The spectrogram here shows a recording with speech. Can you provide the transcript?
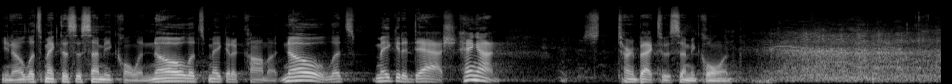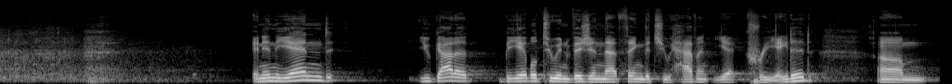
You know, let's make this a semicolon. No, let's make it a comma. No, let's make it a dash. Hang on. Just turn it back to a semicolon. and in the end, you gotta be able to envision that thing that you haven't yet created. Um,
